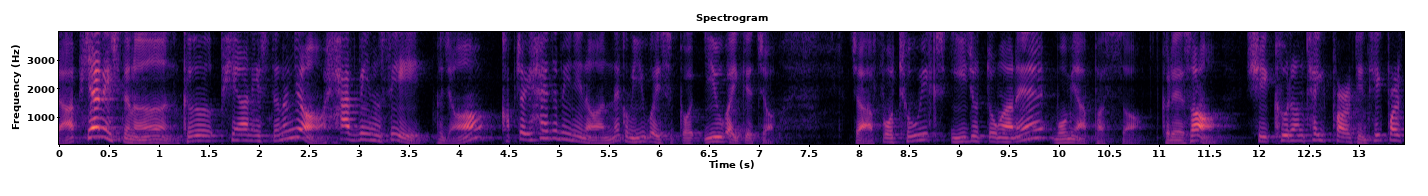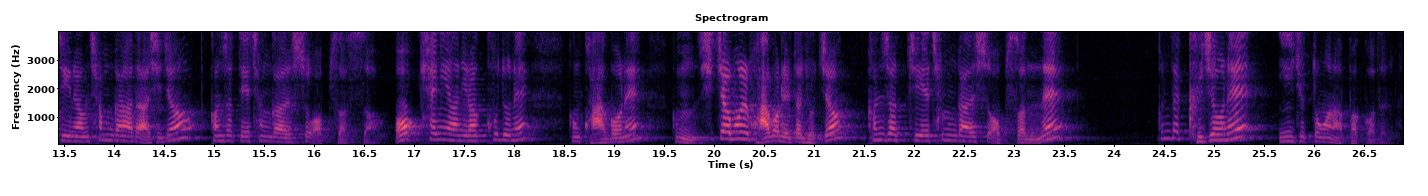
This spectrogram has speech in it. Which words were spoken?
자, 피아니스트는 그 피아니스트는요. had been sick. 그죠? 갑자기 had been이 나왔네. 그럼 이유가 있을 거 이유가 있겠죠. 자, for two weeks 2주 동안에 몸이 아팠어. 그래서 she couldn't take part in. take part in하면 참가하다 아시죠? 콘서트에 참가할 수 없었어. 어? can이 아니라 could네? 그럼 과거네? 그럼 시점을 과거를 일단 줬죠? 콘서트에 참가할 수 없었네? 근데 그 전에 2주 동안 아팠거든.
